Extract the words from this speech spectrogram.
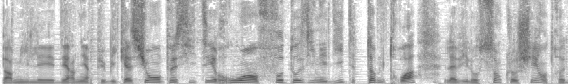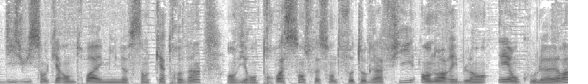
Parmi les dernières publications, on peut citer Rouen Photos inédites, tome 3, la ville au sans clocher entre 1843 et 1980. Environ 360 photographies en noir et blanc et en couleur.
